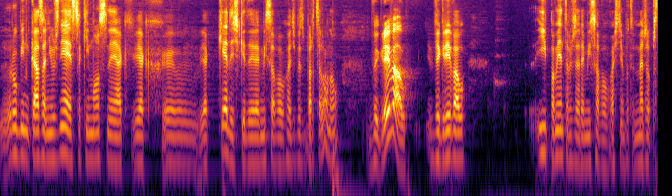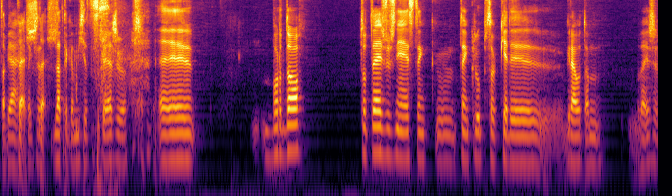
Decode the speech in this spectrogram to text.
Rubin Kazań już nie jest taki mocny jak, jak, y, jak kiedyś, kiedy remisował choćby z Barceloną. Wygrywał. wygrywał. I pamiętam, że remisował właśnie, bo ten mecz obstawiałem, Też, także też. dlatego mi się to skojarzyło. E, Bordeaux to też już nie jest ten, ten klub, co kiedy grał tam bodajże...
